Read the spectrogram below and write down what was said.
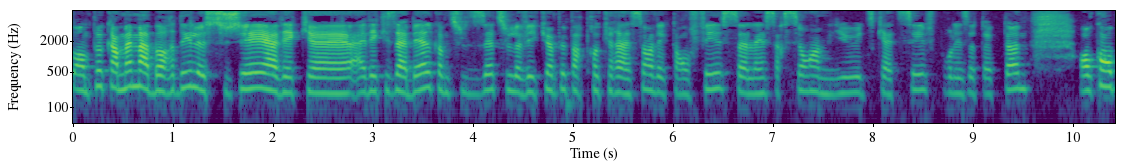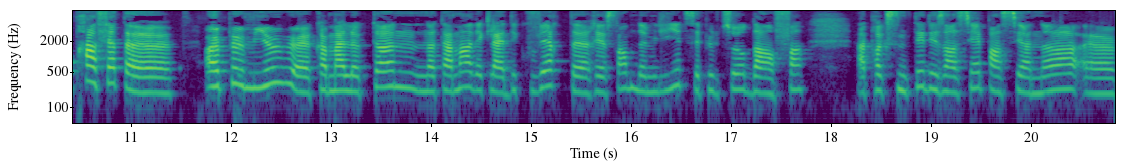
on peut quand même aborder le sujet avec avec Isabelle, comme tu le disais, tu l'as vécu un peu par procuration avec ton fils, l'insertion en milieu éducatif pour les autochtones. On comprend en fait un peu mieux euh, comme allochtone, notamment avec la découverte euh, récente de milliers de sépultures d'enfants à proximité des anciens pensionnats. Euh,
